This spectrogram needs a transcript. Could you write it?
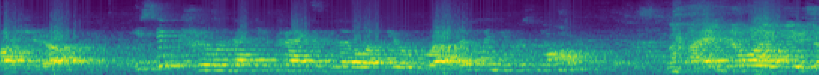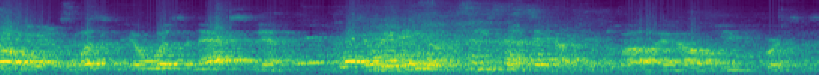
Osheroff, is it true that you tried to blow up your brother when he was small? I had no idea. No, it was, it was an accident. Was it really? Consider. Well, I know, he of course is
